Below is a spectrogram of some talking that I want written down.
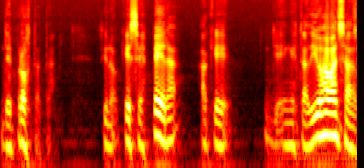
de próstata sino que se espera a que en estadios avanzados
